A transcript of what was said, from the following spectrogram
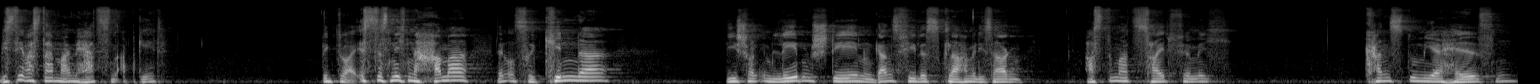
Wisst ihr, was da in meinem Herzen abgeht? Viktor, ist es nicht ein Hammer, wenn unsere Kinder, die schon im Leben stehen und ganz vieles klar haben, die sagen, hast du mal Zeit für mich? Kannst du mir helfen?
